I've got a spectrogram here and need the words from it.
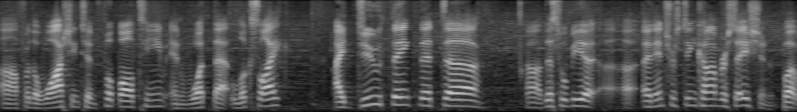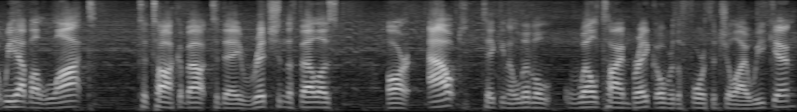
uh, for the Washington football team and what that looks like. I do think that uh, uh this will be a, a, an interesting conversation, but we have a lot to talk about today. Rich and the fellas are out, taking a little well timed break over the 4th of July weekend.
